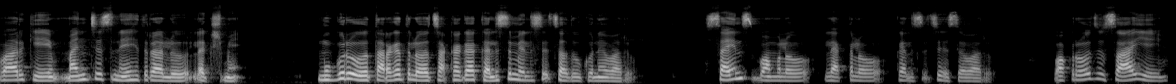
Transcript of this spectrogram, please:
వారికి మంచి స్నేహితురాలు లక్ష్మి. ముగ్గురు తరగతిలో చక్కగా కలిసిమెలిసి చదువుకునేవారు. సైన్స్ బొమ్మలో లెక్కలో కలిసి చేసేవారు. ఒకరోజు సాయి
